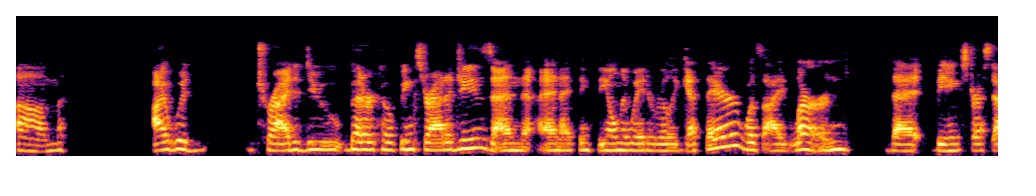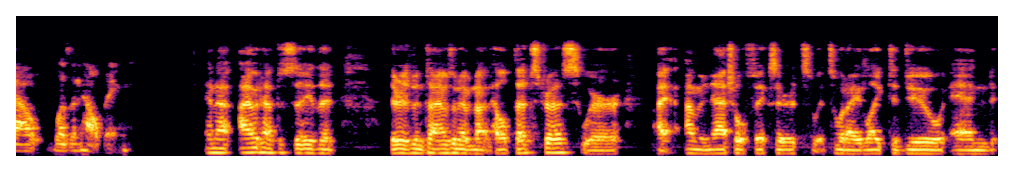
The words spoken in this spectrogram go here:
Um, I would try to do better coping strategies and and I think the only way to really get there was I learned that being stressed out wasn't helping. And I, I would have to say that there has been times when I've not helped that stress where I, am a natural fixer. It's it's what I like to do. And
